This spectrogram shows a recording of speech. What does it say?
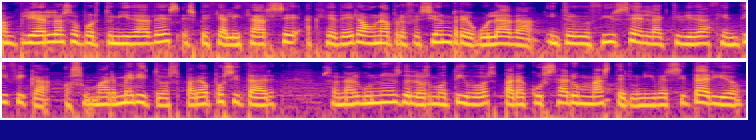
Ampliar las oportunidades, especializarse, acceder a una profesión regulada, introducirse en la actividad científica o sumar méritos para opositar son algunos de los motivos para cursar un máster universitario.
